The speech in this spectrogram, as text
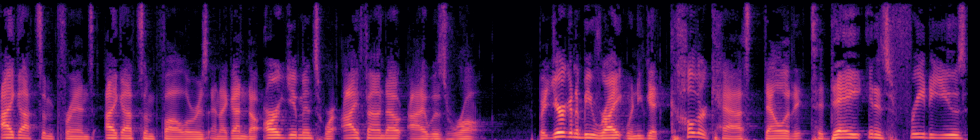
I got some friends, I got some followers, and I got into arguments where I found out I was wrong. But you're going to be right when you get Colorcast. Download it today. It is free to use.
